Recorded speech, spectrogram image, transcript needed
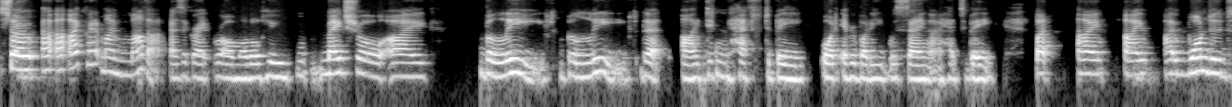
So uh, I credit my mother as a great role model who made sure I believed believed that I didn't have to be what everybody was saying I had to be, but I I I wandered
